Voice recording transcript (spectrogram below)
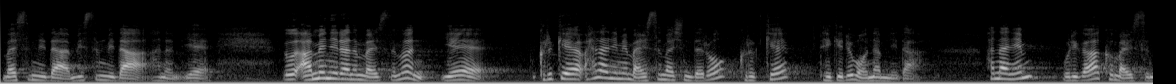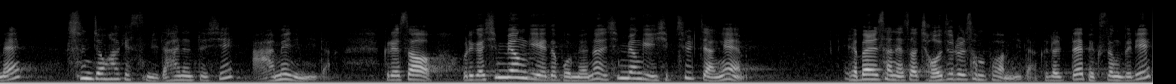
맞습니다. 믿습니다. 하는 예. 그 아멘이라는 말씀은 예 그렇게 하나님이 말씀하신 대로 그렇게 되기를 원합니다. 하나님, 우리가 그 말씀에 순종하겠습니다. 하는 뜻이 아멘입니다. 그래서 우리가 신명기에도 보면은 신명기 27장에 에발산에서 저주를 선포합니다. 그럴 때 백성들이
